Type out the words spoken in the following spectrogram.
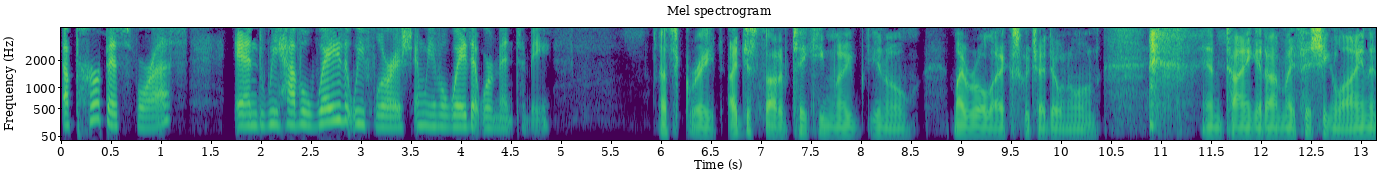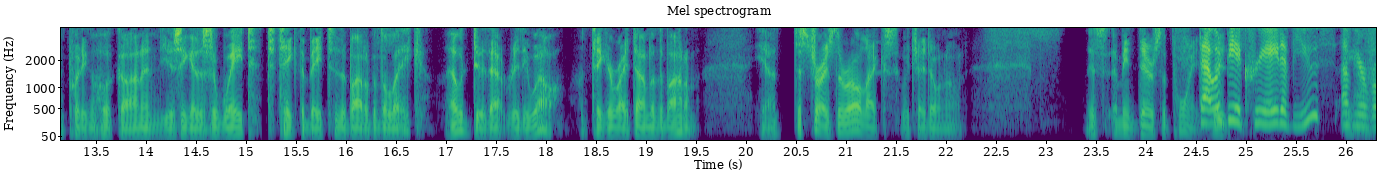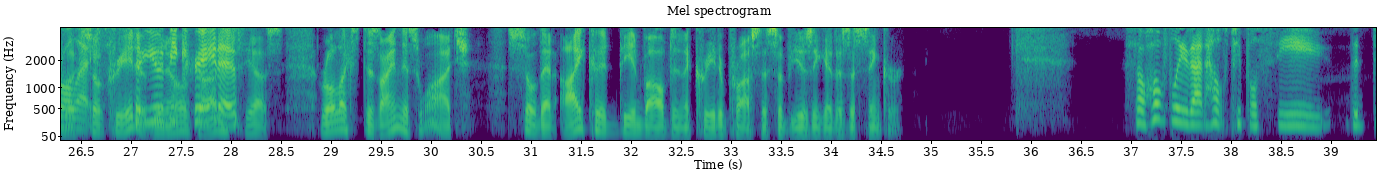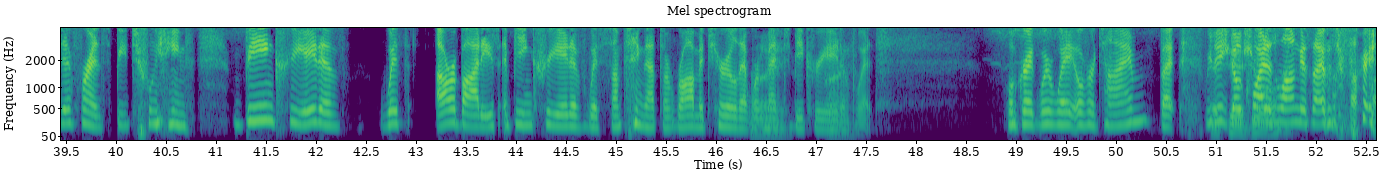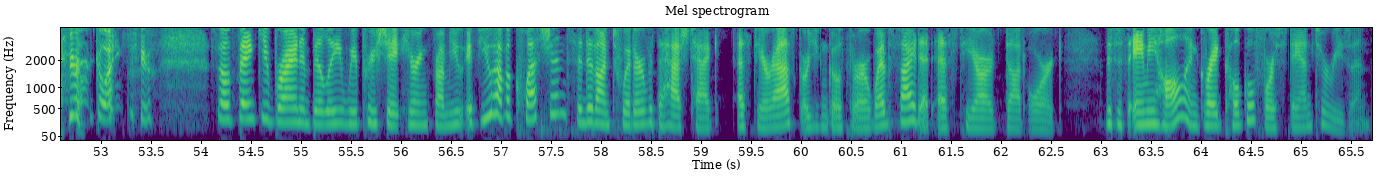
a purpose for us and we have a way that we flourish and we have a way that we're meant to be. That's great. I just thought of taking my, you know, my Rolex, which I don't own, and tying it on my fishing line and putting a hook on and using it as a weight to take the bait to the bottom of the lake. I would do that really well. I'd take it right down to the bottom. Yeah, destroys the Rolex, which I don't own. It's, I mean, there's the point. That would be a creative use of yeah, your Rolex. So creative. So you would you know, be creative. yes. Rolex designed this watch so that I could be involved in a creative process of using it as a sinker. So hopefully that helps people see the difference between being creative with our bodies and being creative with something that's a raw material that we're right, meant to be creative right. with. Well, Greg, we're way over time, but we didn't go quite as long as I was afraid we were going to. So thank you, Brian and Billy. We appreciate hearing from you. If you have a question, send it on Twitter with the hashtag STRask, or you can go through our website at str.org. This is Amy Hall and Greg Koukl for Stand to Reason.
